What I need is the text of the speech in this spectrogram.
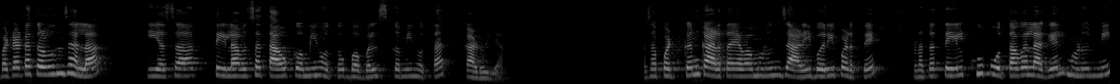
बटाटा तळून झाला की असा तेलावरचा ताव कमी होतो बबल्स कमी होतात काढूया. असा पटकन काढता यावा म्हणून जाळी बरी पडते पण आता तेल खूप ओतावं लागेल म्हणून मी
